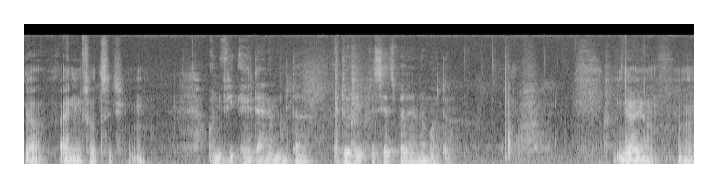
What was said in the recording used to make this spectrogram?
ja, 41. Und wie, äh, deine Mutter, du lebst jetzt bei deiner Mutter? Ja, ja. ja.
